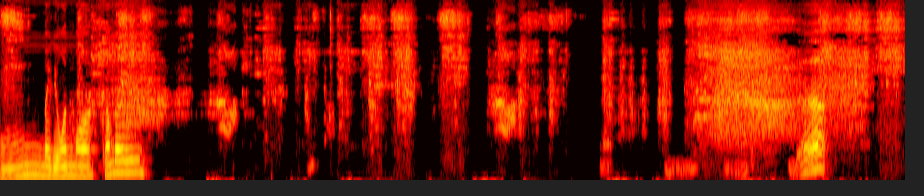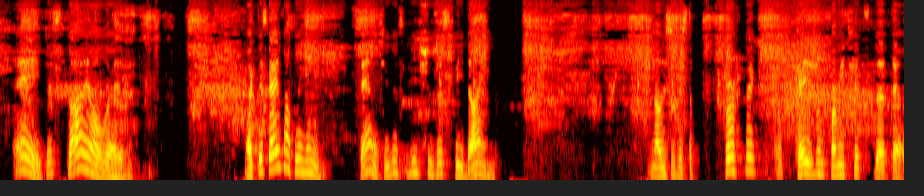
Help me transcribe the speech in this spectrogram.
Mm, maybe one more combo. Uh, hey, just die already. Like this guy is not doing any damage. He just he should just be dying. Now this is just the perfect occasion for me to hit the tail.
